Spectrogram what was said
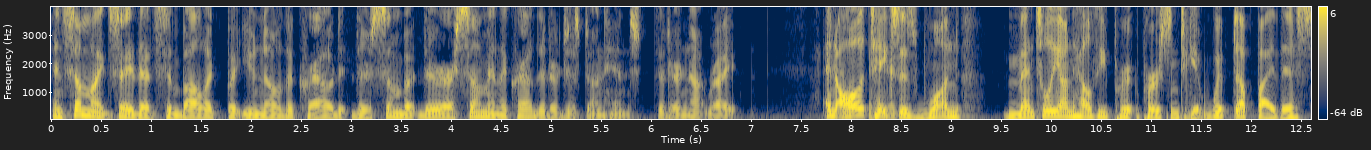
And some might say that's symbolic, but you know the crowd. There's some, but there are some in the crowd that are just unhinged, that are not right. And all it takes is one mentally unhealthy per- person to get whipped up by this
